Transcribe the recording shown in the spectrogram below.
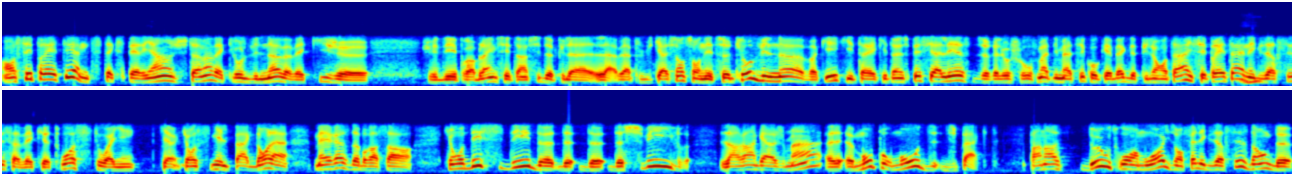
On s'est prêté à une petite expérience, justement, avec Claude Villeneuve, avec qui je j'ai des problèmes ces temps-ci depuis la, la- la publication de son étude. Claude Villeneuve, OK, qui est, un- qui est un spécialiste du réchauffement climatique au Québec depuis longtemps, il s'est prêté à un exercice avec euh, trois citoyens qui, a- qui ont signé le pacte, dont la mairesse de Brossard, qui ont décidé de, de, de, de suivre leur engagement euh, euh, mot pour mot du, du pacte. Pendant deux ou trois mois, ils ont fait l'exercice donc de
